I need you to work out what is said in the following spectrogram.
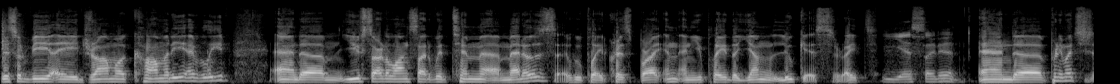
This would be a drama comedy, I believe. And um, you starred alongside with Tim uh, Meadows, uh, who played Chris Brighton, and you played the young Lucas, right? Yes, I did. And uh, pretty much,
